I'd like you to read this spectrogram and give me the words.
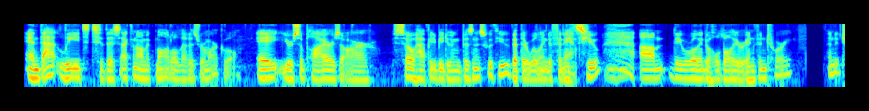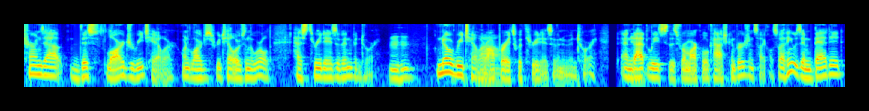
And that leads to this economic model that is remarkable. A, your suppliers are so happy to be doing business with you that they're willing to finance you. Mm-hmm. Um, they were willing to hold all your inventory. And it turns out this large retailer, one of the largest retailers in the world, has three days of inventory. Mm-hmm. No retailer wow. operates with three days of inventory. And yeah. that leads to this remarkable cash conversion cycle. So I think it was embedded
